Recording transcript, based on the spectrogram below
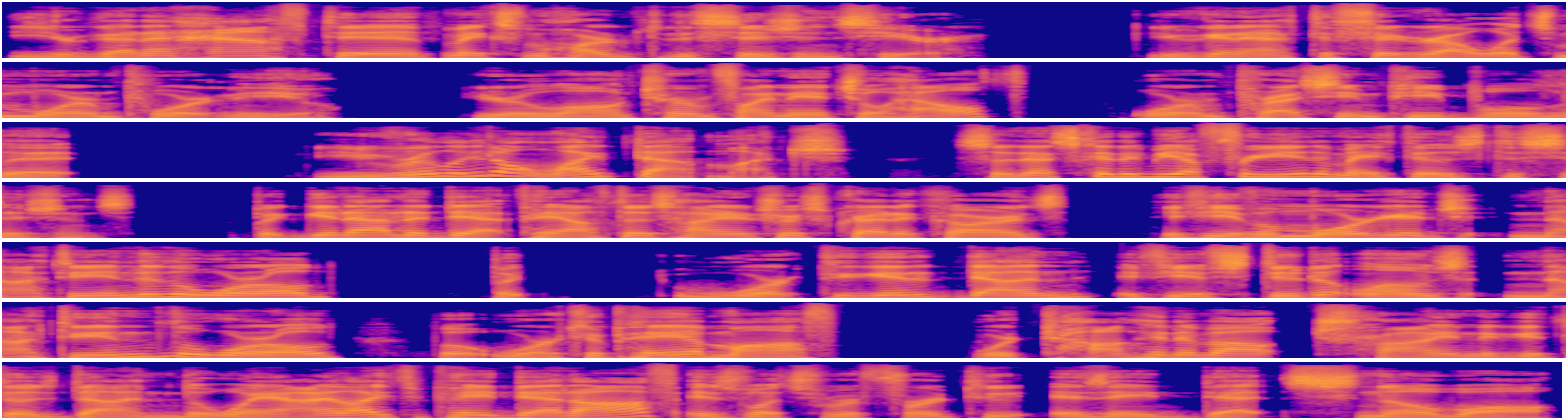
you're going to have to make some hard decisions here. You're going to have to figure out what's more important to you your long term financial health or impressing people that you really don't like that much. So that's going to be up for you to make those decisions but get out of debt. Pay off those high interest credit cards. If you have a mortgage, not the end of the world, but work to get it done. If you have student loans, not the end of the world, but work to pay them off. We're talking about trying to get those done. The way I like to pay debt off is what's referred to as a debt snowball.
